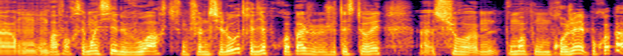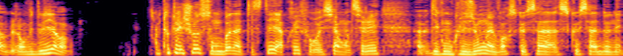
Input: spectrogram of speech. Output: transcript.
euh, on, va forcément essayer de voir ce qui fonctionne chez l'autre et dire pourquoi pas je, je testerai sur pour moi pour mon projet, et pourquoi pas, j'ai envie de vous dire toutes les choses sont bonnes à tester. Après, il faut réussir à en tirer euh, des conclusions et voir ce que ça, ce que ça a donné.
